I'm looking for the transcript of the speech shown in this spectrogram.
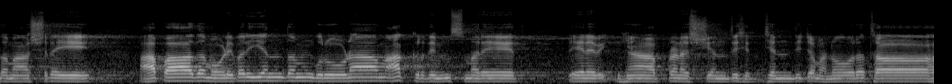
तमाश्रये आपादमौलिपर्यन्तं गुरूणाम् आकृतिं स्मरेत् तेन विज्ञा प्रणश्यन्ति सिद्ध्यन्ति च मनोरथाः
